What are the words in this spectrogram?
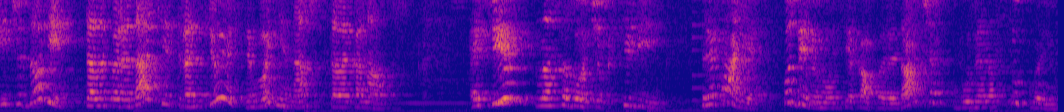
Які чудові телепередачі транслює сьогодні наш телеканал. Ефір на садочок ТВ триває. Подивимось, яка передача буде наступною.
